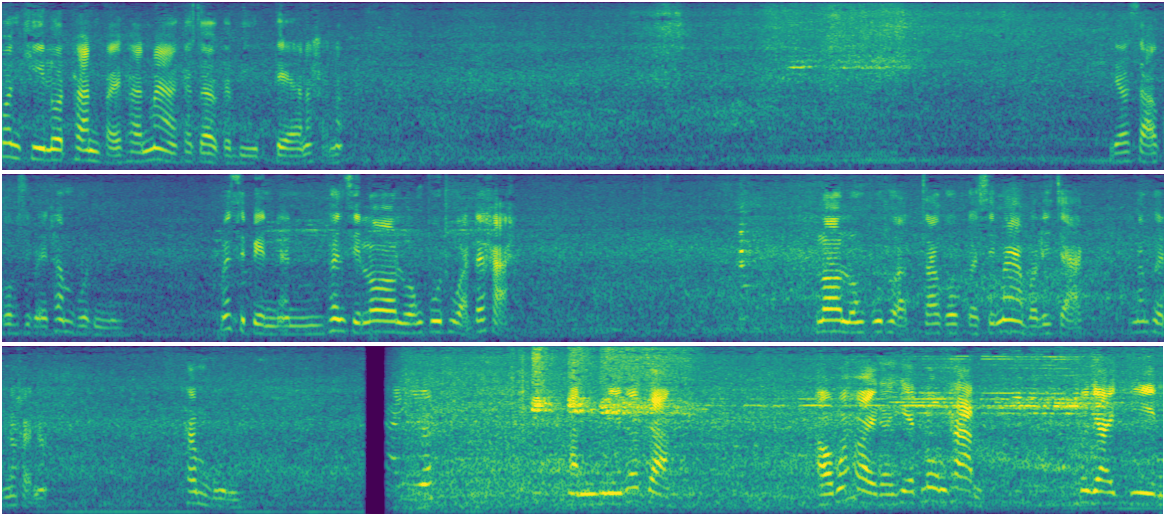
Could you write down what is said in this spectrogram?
คนขี่รถผ่านไปผ่านมาเขาเจ้ากระบีแต่นะคะเนาะ เดี๋ยวสาวกบสิไปทำบุญมันสิเป็นอันเพิ่อนสิรอหลวงปู่ทวดด้อค่ะรอหลวงปู่ทวดสาวกบก็สิมาบริจาคน้ำเพิ่อนนะค่ะเนาะทำบุญอันนี้ก็จ้ะเอามาให้กับเฮ็ดโรงท่านตัวยายกิน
